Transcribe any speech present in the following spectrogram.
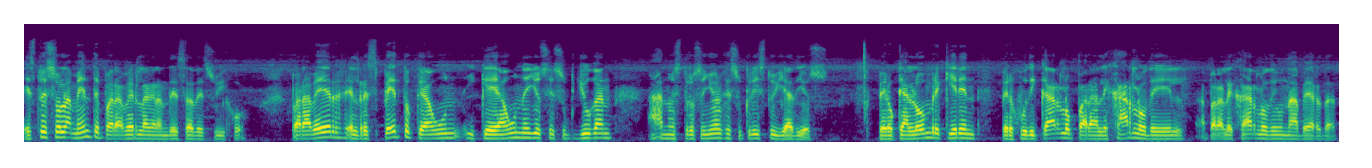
Esto es solamente para ver la grandeza de su Hijo, para ver el respeto que aún y que aún ellos se subyugan a nuestro Señor Jesucristo y a Dios, pero que al hombre quieren perjudicarlo para alejarlo de él, para alejarlo de una verdad.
